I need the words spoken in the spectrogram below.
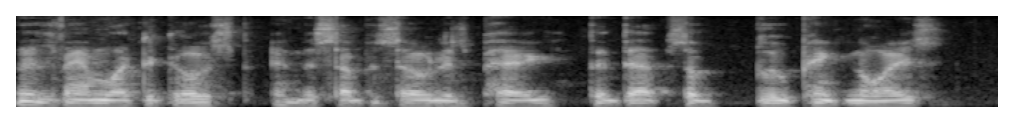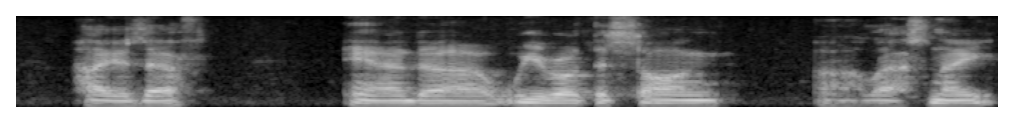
This is Phantom Electric Ghost, and this episode is Peg, the depths of blue pink noise, high as F. And uh, we wrote this song uh, last night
